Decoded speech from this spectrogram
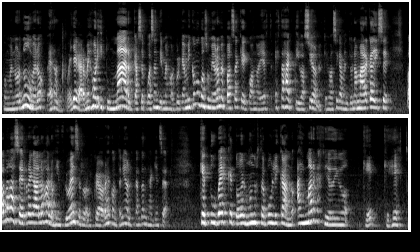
con menor número, pero le puede llegar mejor y tu marca se puede sentir mejor. Porque a mí como consumidora me pasa que cuando hay est- estas activaciones, que es básicamente una marca dice, vamos a hacer regalos a los influencers a los creadores de contenido, a los cantantes, a quien sea, que tú ves que todo el mundo está publicando, hay marcas que yo digo, ¿qué? ¿Qué es esto?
